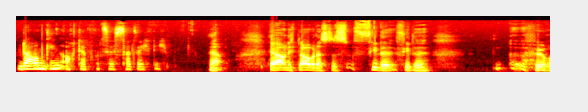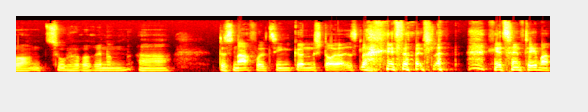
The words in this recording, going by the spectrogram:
Und darum ging auch der Prozess tatsächlich. Ja, ja und ich glaube, dass das viele, viele äh, Hörer und Zuhörerinnen äh, das nachvollziehen können. Steuer ist gleich in Deutschland jetzt ein Thema,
